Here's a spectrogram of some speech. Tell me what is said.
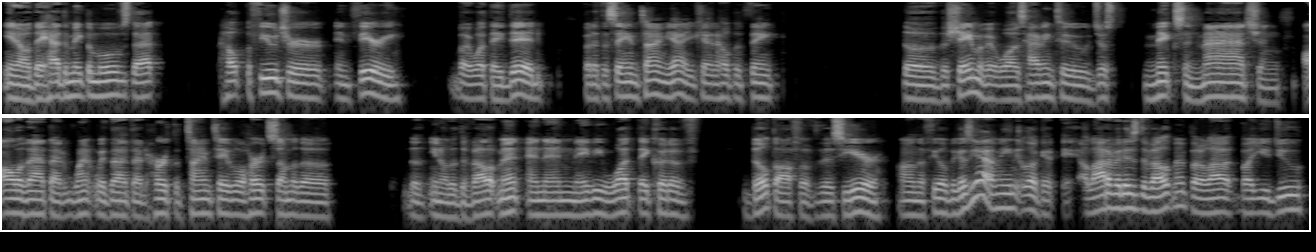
You know, they had to make the moves that help the future in theory by what they did. But at the same time, yeah, you can't help but think the the shame of it was having to just mix and match and all of that that went with that that hurt the timetable, hurt some of the the you know the development, and then maybe what they could have built off of this year on the field. Because yeah, I mean, look, it, a lot of it is development, but a lot, but you do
